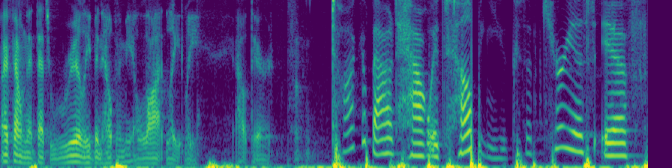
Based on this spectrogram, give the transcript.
I found that that's really been helping me a lot lately out there. talk about how it's helping you because I'm curious if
